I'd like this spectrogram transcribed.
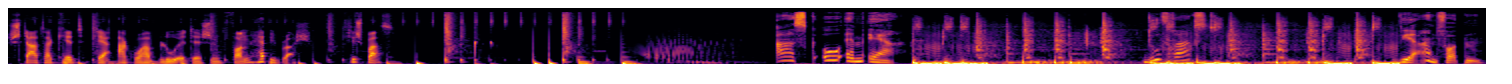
Starter-Kit der Agua Blue Edition von Happy Brush. Viel Spaß! Ask OMR. Du fragst, wir antworten.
